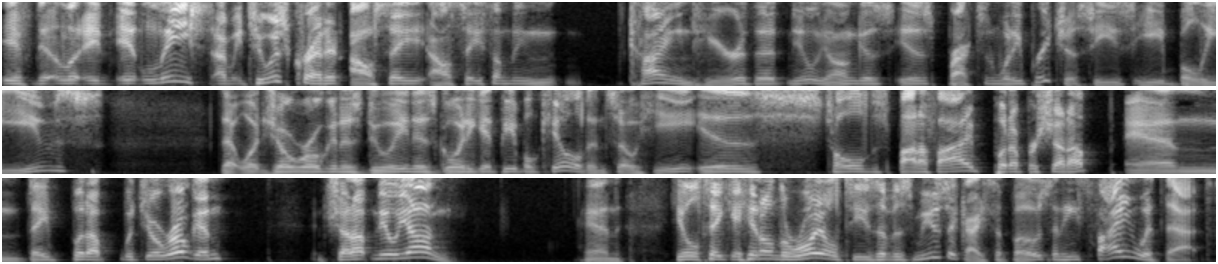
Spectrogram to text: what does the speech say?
if at least I mean to his credit, I'll say I'll say something kind here that Neil Young is is practicing what he preaches. He's he believes that what Joe Rogan is doing is going to get people killed, and so he is told Spotify put up or shut up, and they put up with Joe Rogan and shut up Neil Young, and he'll take a hit on the royalties of his music, I suppose, and he's fine with that.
